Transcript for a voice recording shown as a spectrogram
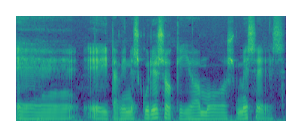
eh, y también es curioso que llevamos meses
